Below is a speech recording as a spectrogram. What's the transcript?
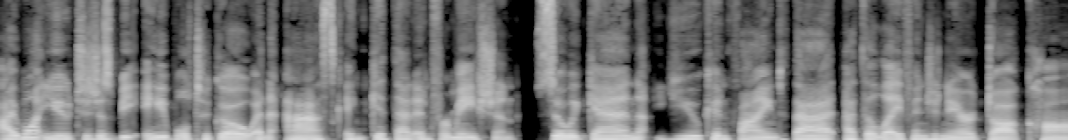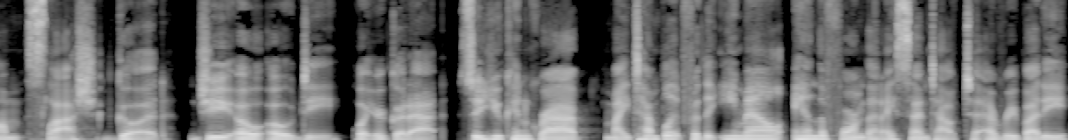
I want you to just be able to go and ask and get that information. So again, you can find that at thelifeengineer.com slash good, G-O-O-D, what you're good at. So you can grab my template for the email and the form that I sent out to everybody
